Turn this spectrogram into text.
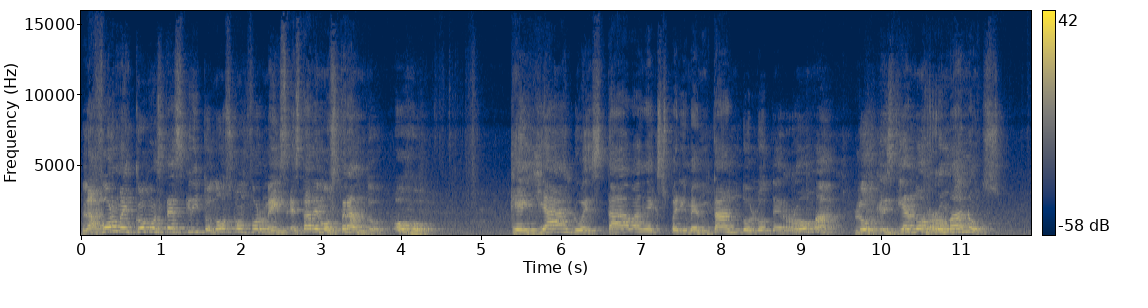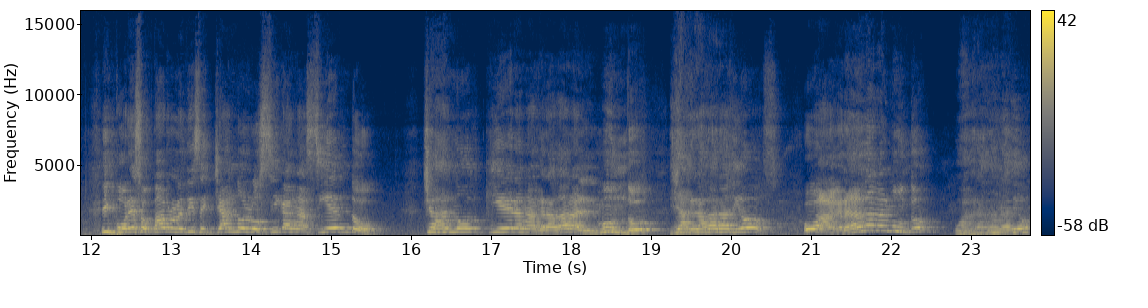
La forma en cómo está escrito, no os conforméis, está demostrando, ojo, que ya lo estaban experimentando los de Roma, los cristianos romanos. Y por eso Pablo le dice, ya no lo sigan haciendo, ya no quieran agradar al mundo y agradar a Dios. O agradan al mundo o agradan a Dios.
